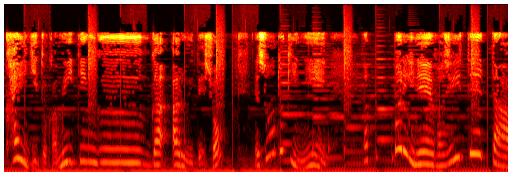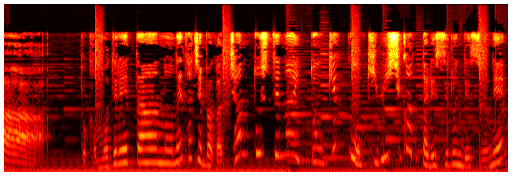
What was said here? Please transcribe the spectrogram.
会議とかミーティングがあるでしょ？で、その時に、やっぱりね、ファシリテーターとかモデレーターのね、立場がちゃんとしてないと結構厳しかったりするんですよね。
